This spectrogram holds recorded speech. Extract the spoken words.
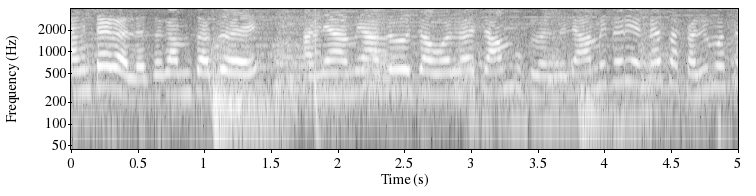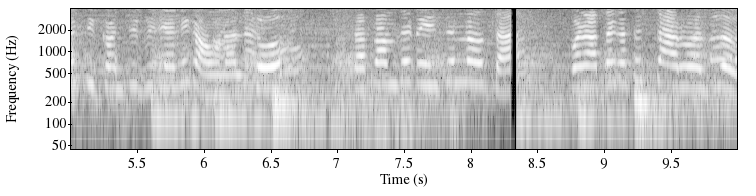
अंगठ्या घालायचं काम चालू आहे. आणि आम्ही आलो जेवायला जाम भूक लागलेली. आम्ही तरी यांना सकाळी मस्त चिकनची बिर्याणी खाऊन आलो तसं आमचं टेन्शन नव्हता. पण आता कसं चार वाजलं.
